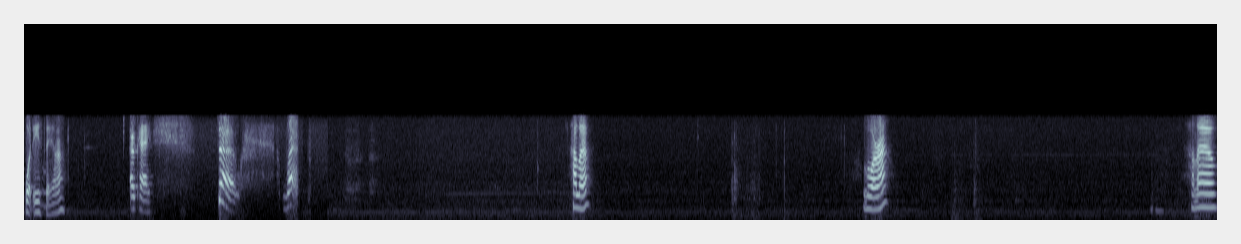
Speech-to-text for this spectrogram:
what is there. Okay. So, let Hello? Laura? Hello?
